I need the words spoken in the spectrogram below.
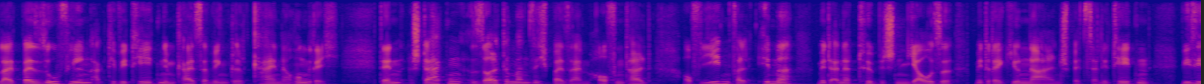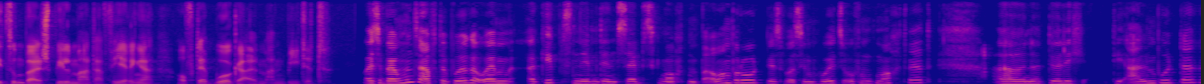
bleibt bei so vielen Aktivitäten im Kaiserwinkel keiner hungrig. Denn stärken sollte man sich bei seinem Aufenthalt auf jeden Fall immer mit einer typischen Jause mit regionalen Spezialitäten, wie sie zum Beispiel Martha Fehringer auf der Burgeralm anbietet. Also bei uns auf der Burgeralm gibt es neben dem selbstgemachten Bauernbrot, das was im Holzofen gemacht wird, äh, natürlich die Almbutter,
